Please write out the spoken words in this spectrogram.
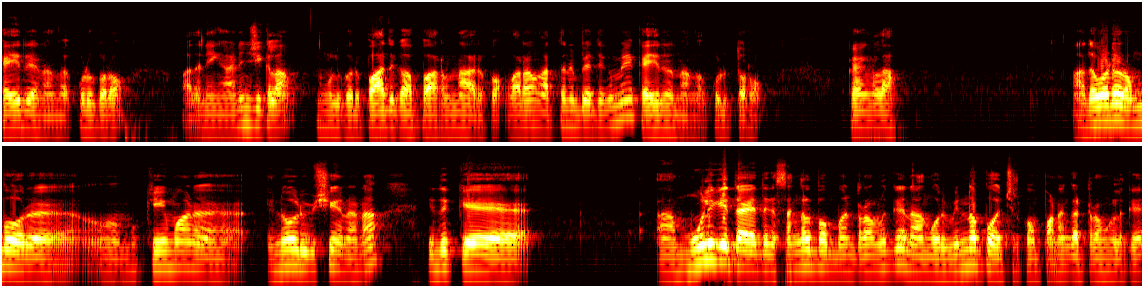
கயிறு நாங்கள் கொடுக்குறோம். அதை நீங்கள் அணிஞ்சிக்கலாம். உங்களுக்கு ஒரு பாதுகாப்பு அரணாக இருக்கும். வரவங்க அத்தனை பேர்த்துக்குமே கயிறு நாங்கள் கொடுத்துறோம். ஓகேங்களா? அதை விட ரொம்ப ஒரு முக்கியமான இன்னொரு விஷயம் என்னென்னா இதுக்கு மூலிகை தாயத்துக்கு சங்கல்பம் பண்ணுறவங்களுக்கு நாங்கள் ஒரு விண்ணப்பம் வச்சுருக்கோம். பணம் கட்டுறவங்களுக்கு.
